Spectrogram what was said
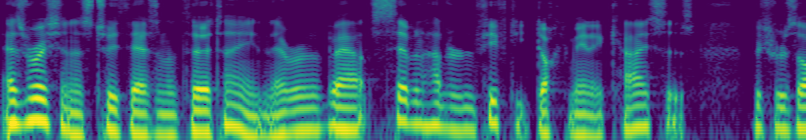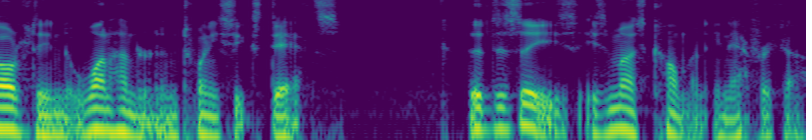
As recent as 2013, there were about 750 documented cases, which resulted in 126 deaths. The disease is most common in Africa.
